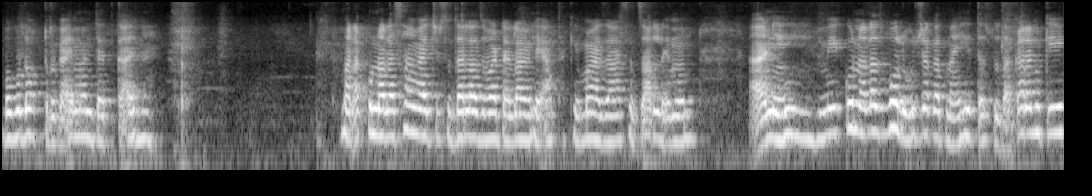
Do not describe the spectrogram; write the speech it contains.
बघू डॉक्टर काय म्हणतात काय नाही. मला कुणाला सांगायची सुद्धा लाज वाटायला लागली. आता की माझं असं चाललंय म्हणून. आणि मी कुणालाच बोलवू शकत नाही इथं सुद्धा. कारण की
